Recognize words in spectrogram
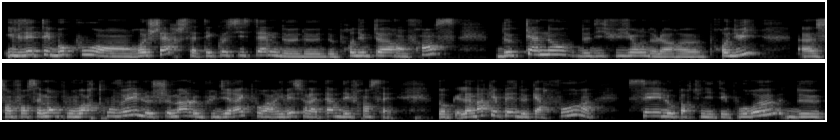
Ils étaient beaucoup en recherche, cet écosystème de, producteurs en France, de canaux de diffusion de leurs produits, sans forcément pouvoir trouver le chemin le plus direct pour arriver sur la table des Français. Donc la marketplace de Carrefour, c'est l'opportunité pour eux de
